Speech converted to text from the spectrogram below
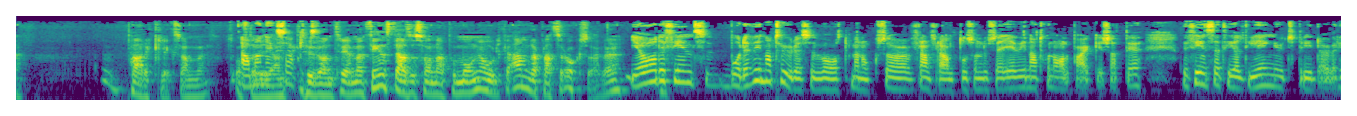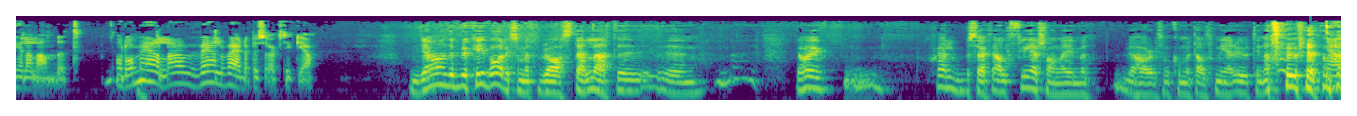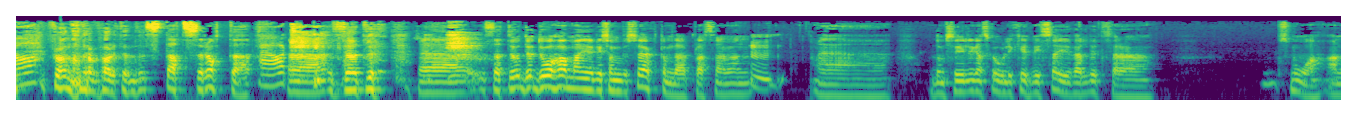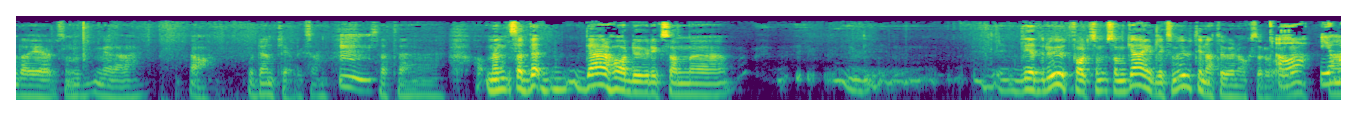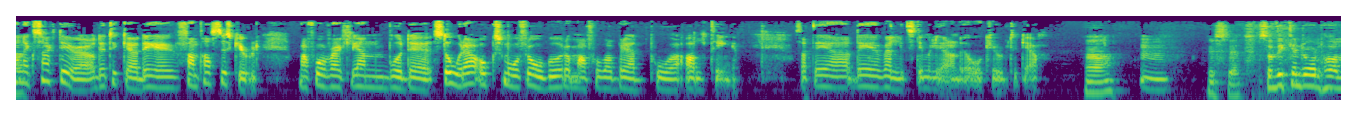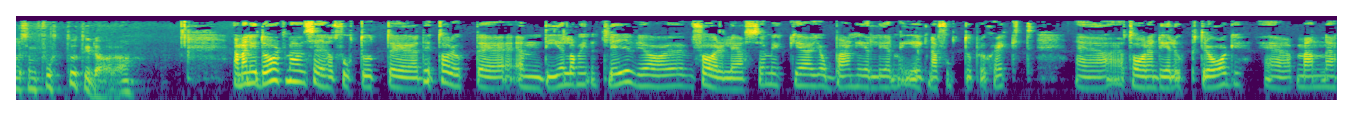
park liksom. Ofta ja, men exakt. huvudentré. Men finns det alltså sådana på många olika andra platser också eller? Ja det finns både vid naturreservat men också framförallt då som du säger vid nationalparker. Så att det, det finns ett helt gäng utspridda över hela landet. Och de är alla väl värda besök tycker jag. Ja det brukar ju vara liksom ett bra ställe att eh, eh Jag har ju själv besökt allt fler sådana i och med att jag har liksom kommit allt mer ut i naturen. Ja. Från att ha varit en stadsrotta. Ja, okay. uh, så att, uh, så att då, då, har man ju liksom besökt de där platserna. Men, mm. uh, de ser ju ganska olika ut. Vissa är ju väldigt så här, små. Andra är liksom mera ja, ordentliga. Liksom. Mm. Så att, men så där, där, har du liksom Leder du ut folk som, som guide liksom ut i naturen också då? Ja, ja, men exakt det gör jag. Det tycker jag. Det är fantastiskt kul. Man får verkligen både stora och små frågor och man får vara beredd på allting. Så att det, är, det är väldigt stimulerande och kul tycker jag. Ja, mm. just det. Så vilken roll har liksom fotot idag då? Ja, men idag kan man väl säga att fotot eh, det tar upp eh, en del av mitt liv. Jag föreläser mycket, jag jobbar en hel del med egna fotoprojekt. Eh, jag tar en del uppdrag. Men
